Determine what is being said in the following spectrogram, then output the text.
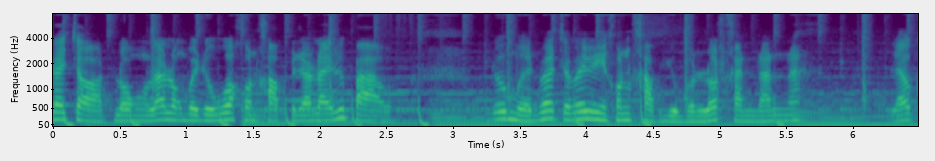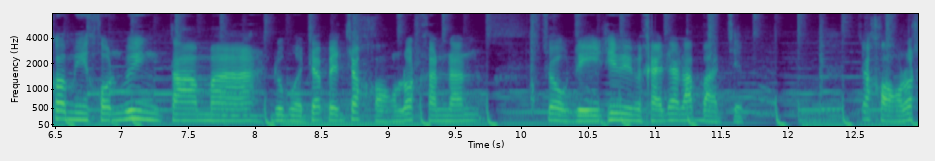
ได้จอดลงและลงไปดูว่าคนขับเป็นอะไรหรือเปล่า ดูเหมือนว่าจะไม่มีคนขับอยู่บนรถคันนั้นนะ แล้วก็มีคนวิ่งตามมาดูเหมือนจะเป็นเจ้าของรถคันนั้น โชคดีที่ไม่มีใครได้รับบาดเจ็บ เจ้าของรถ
